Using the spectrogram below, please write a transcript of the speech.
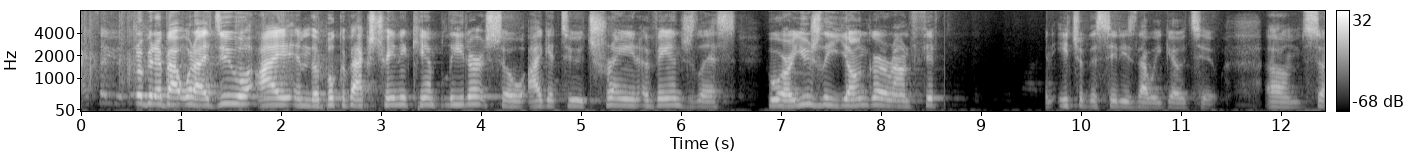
I'll tell you a little bit about what I do. I am the Book of Acts training camp leader, so I get to train evangelists who are usually younger, around 50, in each of the cities that we go to. Um, so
